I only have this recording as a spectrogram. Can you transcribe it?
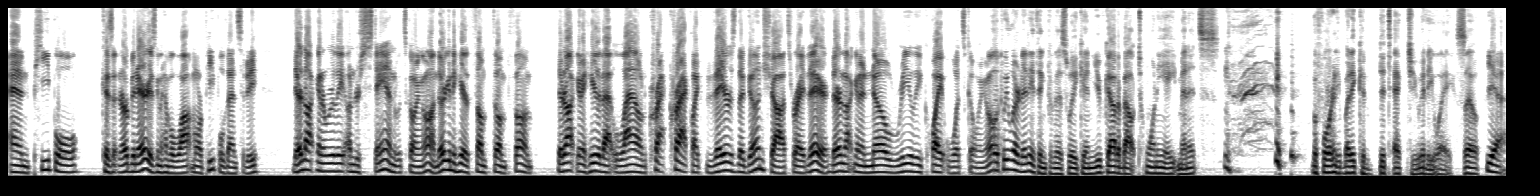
and people, because an urban area is going to have a lot more people density, they're not going to really understand what's going on. They're going to hear thump, thump, thump. They're not going to hear that loud crack, crack, like there's the gunshots right there. They're not going to know really quite what's going Well, on. if we learned anything from this weekend, you've got about 28 minutes before anybody could detect you anyway. So, Yeah.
